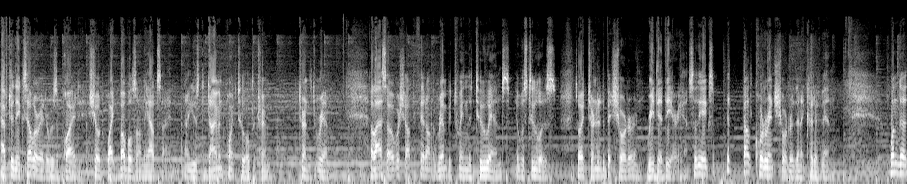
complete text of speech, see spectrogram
After the accelerator was applied, it showed white bubbles on the outside. I used a diamond point tool to trim, turn the rim. Alas, I overshot the fit on the rim between the two ends. It was too loose, so I turned it a bit shorter and redid the area. So the egg's bit, about a quarter inch shorter than it could have been. The,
